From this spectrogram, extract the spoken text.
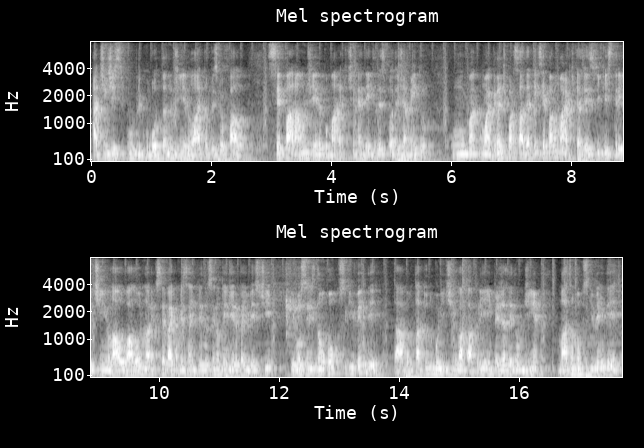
atingir esse público botando dinheiro lá, então por isso que eu falo separar um dinheiro para o marketing, né? dentro desse planejamento, uma, uma grande parcela dela tem que ser para o marketing, às vezes fica estreitinho lá o valor, na hora que você vai começar a empresa você não tem dinheiro para investir e vocês não vão conseguir vender, tá? Vão estar tá tudo bonitinho lá para abrir, a empresa redondinha, mas não vão conseguir vender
